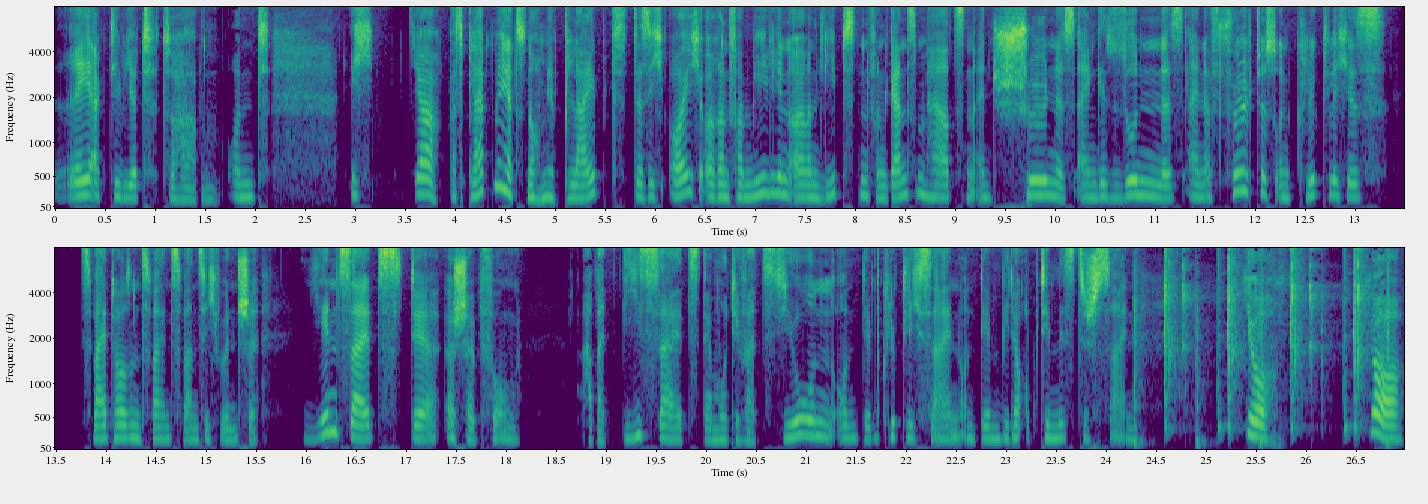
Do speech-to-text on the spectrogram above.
reaktiviert zu haben. Und ich ja, was bleibt mir jetzt noch? Mir bleibt, dass ich euch, euren Familien, euren Liebsten von ganzem Herzen ein schönes, ein gesundes, ein erfülltes und glückliches 2022 wünsche. Jenseits der Erschöpfung, aber diesseits der Motivation und dem Glücklichsein und dem wieder optimistisch sein. Ja, ja,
